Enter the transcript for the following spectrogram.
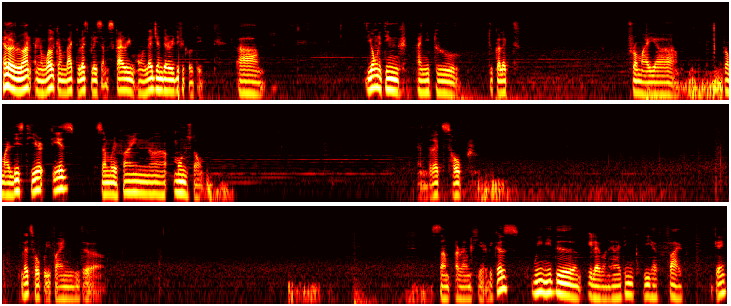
Hello everyone and welcome back to Let's Play some Skyrim on Legendary difficulty. Um, the only thing I need to to collect from my uh, from my list here is some refined uh, moonstone. And let's hope let's hope we find uh, some around here because we need uh, 11 and I think we have 5 okay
